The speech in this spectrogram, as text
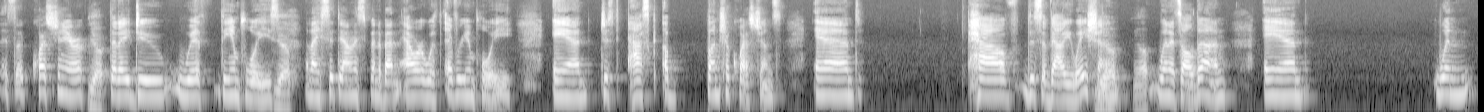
it's a questionnaire Yep. that I do with the employees. Yep. And I sit down and spend about an hour with every employee and just ask a bunch of questions and have this evaluation Yep, yep, when it's all done. And when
